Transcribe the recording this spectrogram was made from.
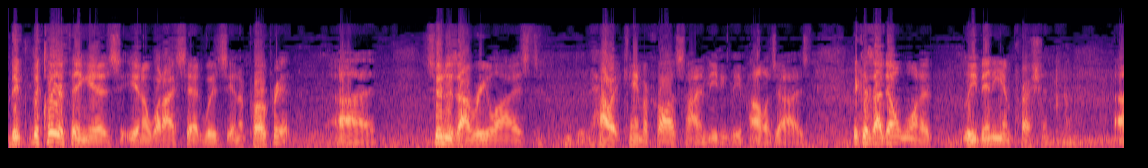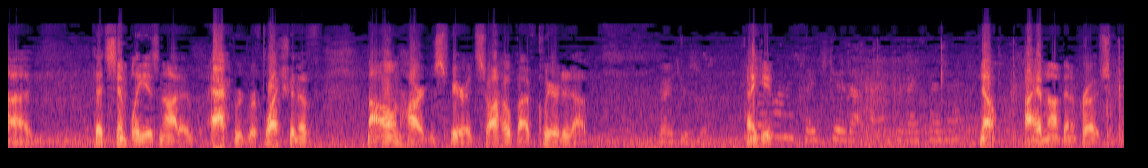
the, the clear thing is, you know, what I said was inappropriate. Uh, as soon as I realized how it came across, I immediately apologized because I don't want to leave any impression uh, that simply is not an accurate reflection of my own heart and spirit. So I hope I've cleared it up. Thank you, sir. Thank you. you about running for vice president? No, I have not been approached. You?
